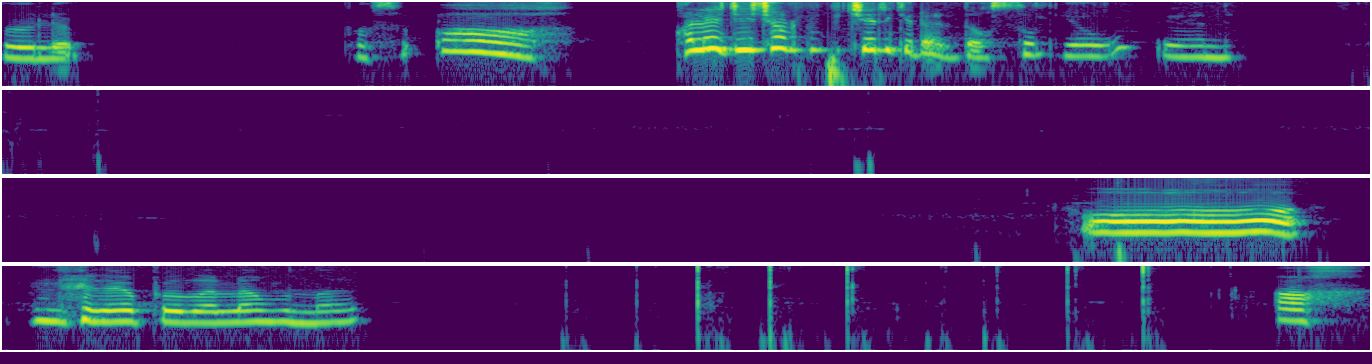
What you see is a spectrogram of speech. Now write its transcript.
Böyle pası. Ah! Kaleciye çarpıp içeri girerdi asıl ya yani. Neler yapıyorlar lan bunlar? Ah!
